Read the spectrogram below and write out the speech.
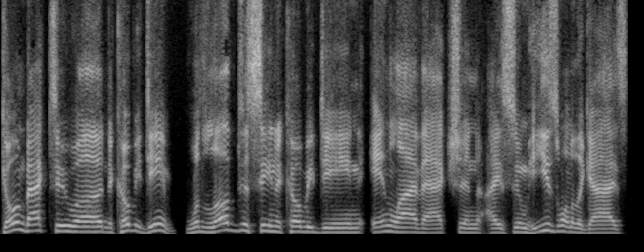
going back to uh, Dean, would love to see Nakobe Dean in live action. I assume he's one of the guys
